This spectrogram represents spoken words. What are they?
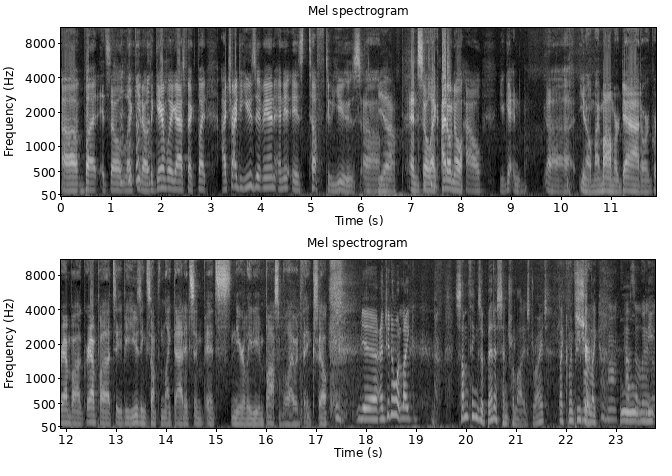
Uh, but it's so like you know the gambling aspect. But I tried to use it, man, and it is tough to use. Um, yeah, and so like I don't know how you're getting uh, you know my mom or dad or grandpa grandpa to be using something like that it's it's nearly impossible I would think so yeah, and you know what? Like, some things are better centralized, right? Like when people Sure. are like, Mhm, "Ooh, we need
